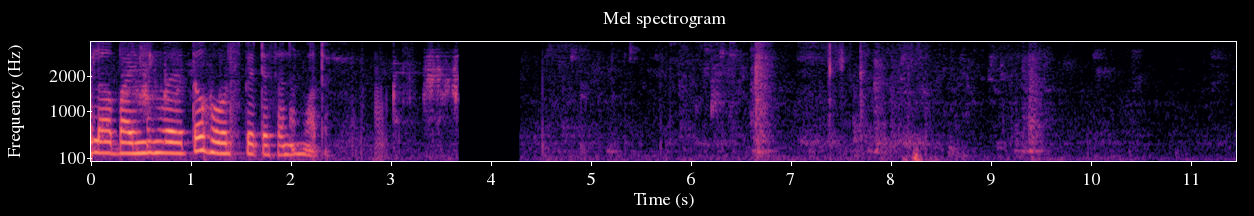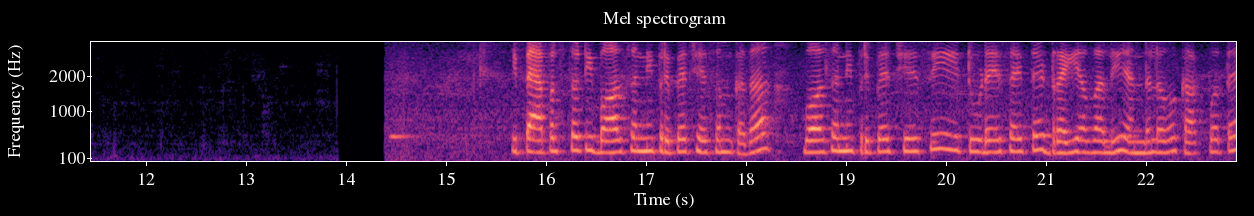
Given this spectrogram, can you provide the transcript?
ఇలా బైండింగ్ వైర్తో హోల్స్ పెట్టేశాను అనమాట ఈ పేపర్స్ తోటి బాల్స్ అన్నీ ప్రిపేర్ చేసాం కదా. బాల్స్ అన్నీ ప్రిపేర్ చేసి టూ డేస్ అయితే డ్రై అవ్వాలి ఎండలో. కాకపోతే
